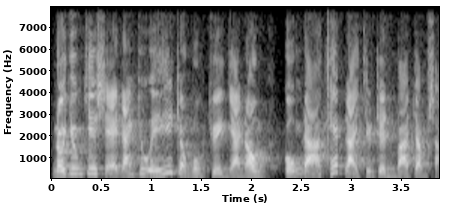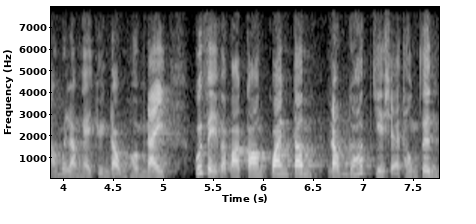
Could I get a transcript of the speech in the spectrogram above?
Nội dung chia sẻ đáng chú ý trong một chuyện nhà nông cũng đã khép lại chương trình 365 ngày chuyển động hôm nay. Quý vị và bà con quan tâm, đóng góp, chia sẻ thông tin,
